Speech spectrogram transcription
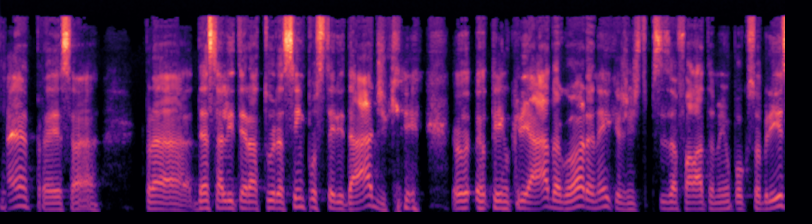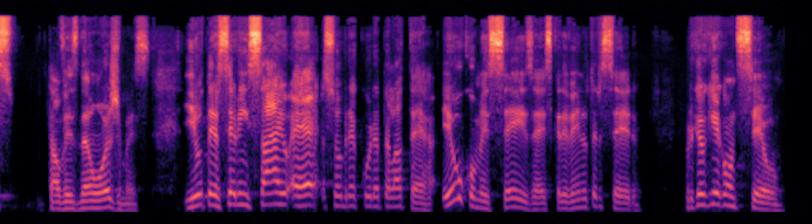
né, para essa para dessa literatura sem posteridade que eu, eu tenho criado agora, né, que a gente precisa falar também um pouco sobre isso talvez não hoje, mas. E o terceiro ensaio é sobre a cura pela terra. Eu comecei, Zé, escrevendo o terceiro. Porque o que aconteceu?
